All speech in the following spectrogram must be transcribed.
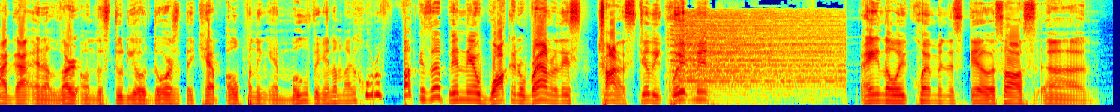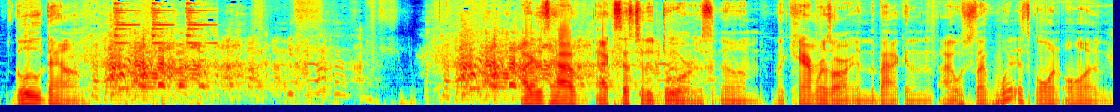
I got an alert on the studio doors that they kept opening and moving, and I'm like, who the fuck is up in there walking around? Are they trying to steal equipment? Ain't no equipment to steal. It's all uh, glued down. I just have access to the doors. Um, the cameras are in the back, and I was just like, "What is going on?"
